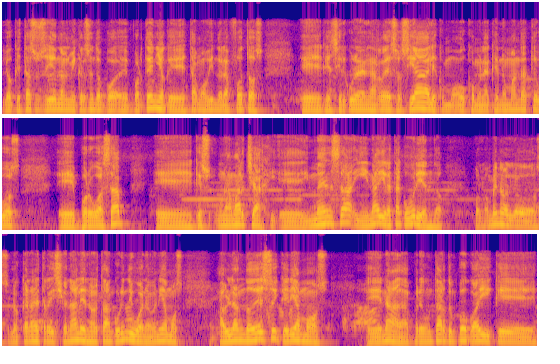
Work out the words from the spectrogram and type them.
lo que está sucediendo en el microcentro eh, porteño, que estamos viendo las fotos eh, que circulan en las redes sociales, como, como la que nos mandaste vos por WhatsApp, que es una marcha inmensa y nadie la está cubriendo. Por lo menos los, los canales tradicionales no lo estaban cubriendo y bueno, veníamos hablando de eso y queríamos, nada, preguntarte un poco ahí qué,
